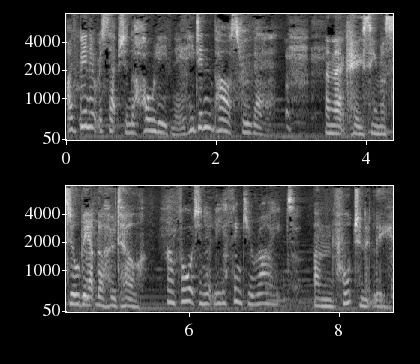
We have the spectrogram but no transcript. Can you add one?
I've been at reception the whole evening. He didn't pass through there. In that case, he must still be at the hotel. Unfortunately, I think you're right. Unfortunately.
